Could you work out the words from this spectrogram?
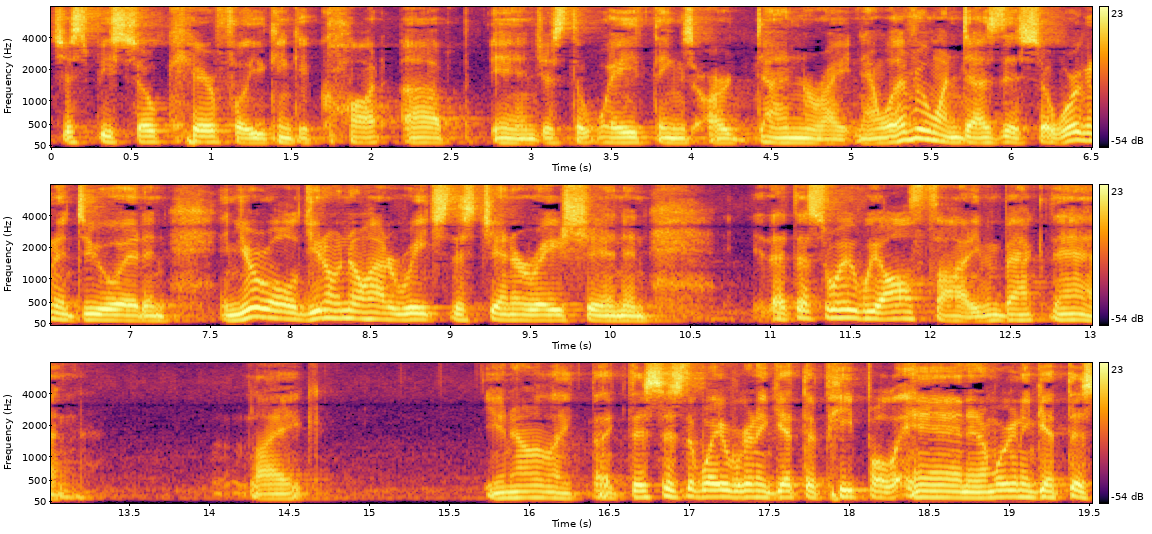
just be so careful. You can get caught up in just the way things are done right now. Well, everyone does this, so we're going to do it. And, and you're old, you don't know how to reach this generation. And that, that's the way we all thought, even back then. Like, you know, like, like this is the way we're going to get the people in, and we're going to get this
